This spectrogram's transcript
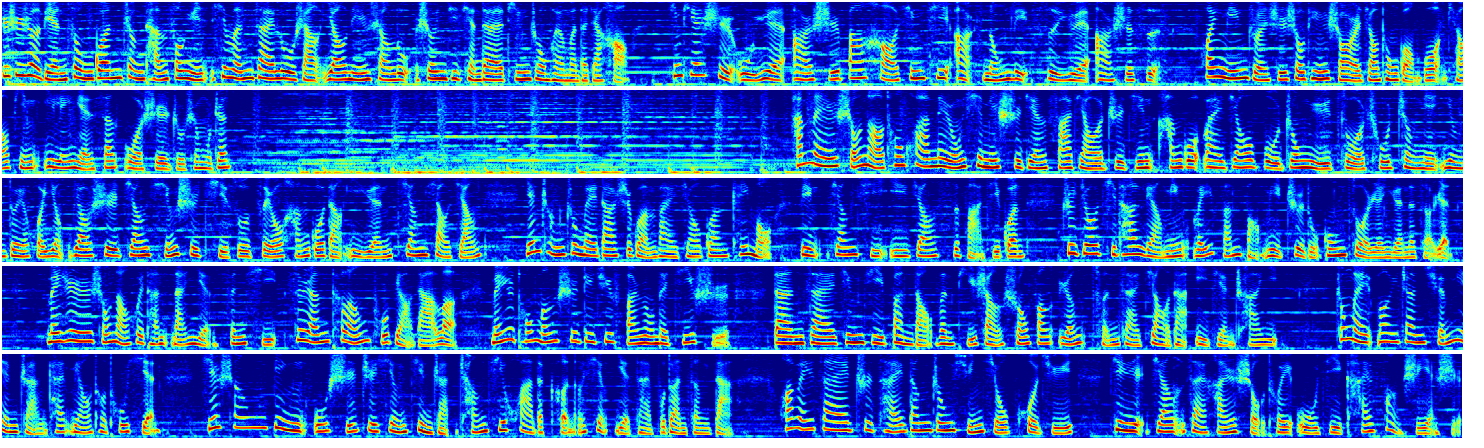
实时事热点，纵观政坛风云，新闻在路上，邀您上路。收音机前的听众朋友们，大家好，今天是五月二十八号，星期二，农历四月二十四。欢迎您准时收听首尔交通广播，调频一零点三，我是主持木真。韩美首脑通话内容泄密事件发酵至今，韩国外交部终于做出正面应对回应，表示将刑事起诉自由韩国党议员姜孝祥，严惩驻美大使馆外交官 K 某，并将其移交司法机关，追究其他两名违反保密制度工作人员的责任。美日首脑会谈难掩分歧，虽然特朗普表达了美日同盟是地区繁荣的基石。但在经济半岛问题上，双方仍存在较大意见差异。中美贸易战全面展开苗头凸显，协商并无实质性进展，长期化的可能性也在不断增大。华为在制裁当中寻求破局，近日将在韩首推 5G 开放实验室。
